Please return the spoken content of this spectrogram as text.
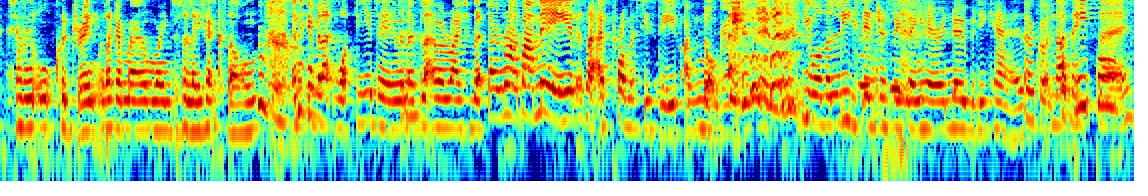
Because you're having an awkward drink with like a man wearing just a latex thong, and he'd be like, "What do you do?" And I'd be like, "I'm a writer." I'd like, "Don't write about me." And it's like, "I promise you, Steve, I'm not going to. you are the least interesting thing here, and nobody cares." I've got But nothing to people, say.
